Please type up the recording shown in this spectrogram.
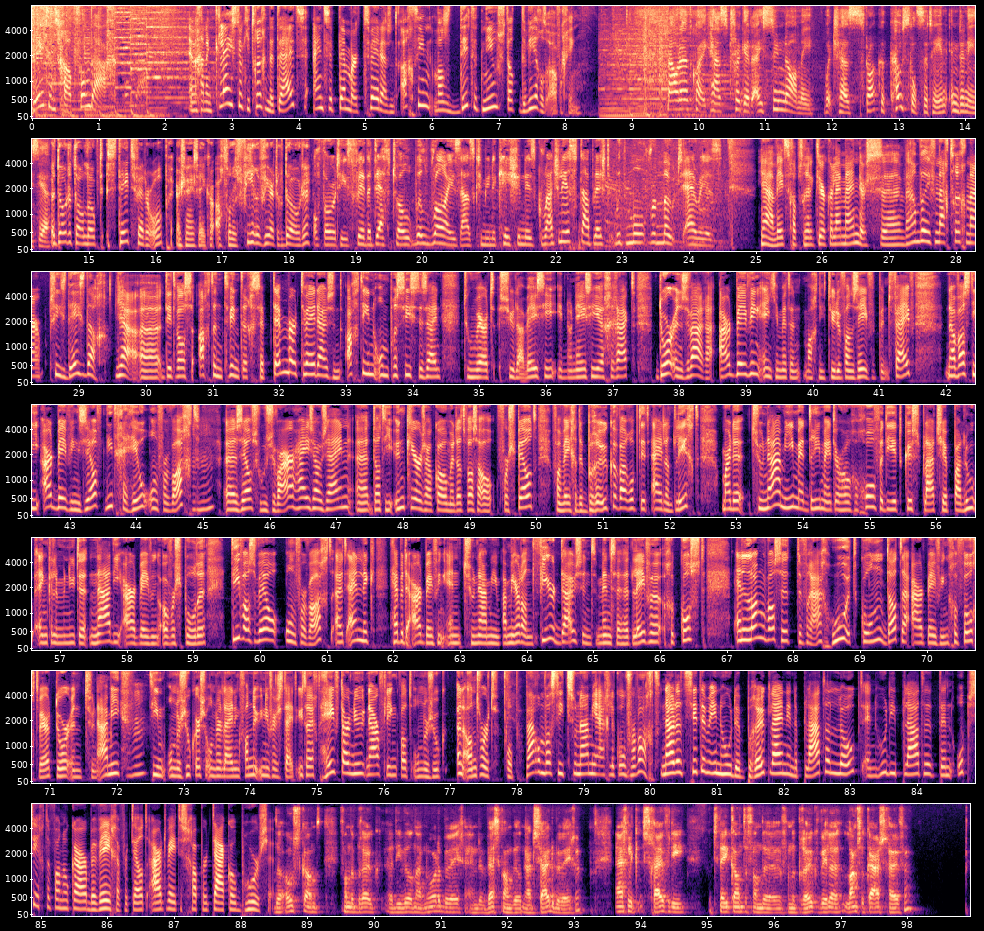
Wetenschap vandaag. En we gaan een klein stukje terug in de tijd. Eind september 2018 was dit het nieuws dat de wereld overging. Now, an earthquake has triggered a tsunami, which has struck a coastal city in Indonesia. Het dodental loopt steeds verder op. Er zijn zeker 844 doden. Authorities fear the death toll will rise as communication is gradually established with more remote areas. Ja, wetenschapsredacteur Carlijn Meinders. Uh, waarom wil je vandaag terug naar precies deze dag? Ja, uh, dit was 28 september 2018 om precies te zijn. Toen werd Sulawesi, Indonesië, geraakt door een zware aardbeving. Eentje met een magnitude van 7,5. Nou was die aardbeving zelf niet geheel onverwacht. Mm -hmm. uh, zelfs hoe zwaar hij zou zijn, dat hij een keer zou komen... dat was al voorspeld vanwege de breuken waarop dit eiland ligt. Maar de tsunami met drie meter hoge golven die het kustplaatsje Palu enkele minuten na die aardbeving overspoelde, die was wel onverwacht. Uiteindelijk hebben de aardbeving en tsunami aan meer dan 4000 mensen het leven gekost. En lang was het de vraag hoe het kon dat de aardbeving gevolgd werd door een tsunami. Mm -hmm. Team onderzoekers onder leiding van de Universiteit Utrecht heeft daar nu na flink wat onderzoek een antwoord op. Waarom was die tsunami eigenlijk onverwacht? Nou, dat zit hem in hoe de breuklijn in de platen loopt en hoe die platen ten opzichte van elkaar bewegen, vertelt aardwetenschapper Taco Broersen. De oostkant van de breuk die wil naar het noorden bewegen en de westkant wil naar het zuiden bewegen. Eigenlijk schuiven die de twee kanten van de, van de breuk willen langs elkaar schuiven.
